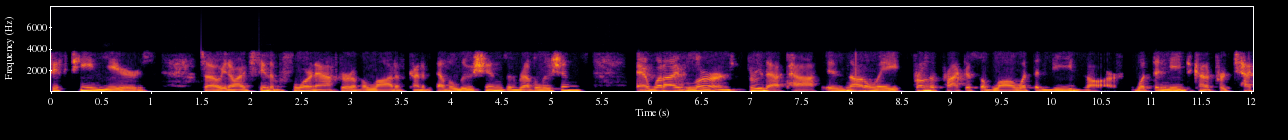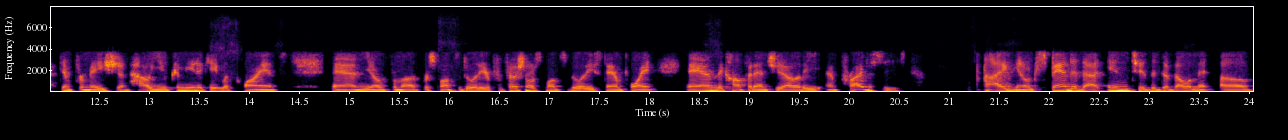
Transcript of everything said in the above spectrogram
15 years. So, you know, I've seen the before and after of a lot of kind of evolutions and revolutions. And what I've learned through that path is not only from the practice of law, what the needs are, what the need to kind of protect information, how you communicate with clients, and, you know, from a responsibility or professional responsibility standpoint, and the confidentiality and privacy. I, you know, expanded that into the development of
